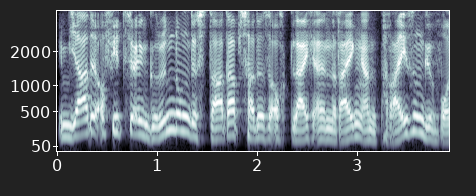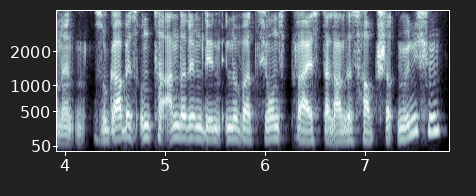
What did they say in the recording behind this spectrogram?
Im Jahr der offiziellen Gründung des Startups hat es auch gleich einen Reigen an Preisen gewonnen. So gab es unter anderem den Innovationspreis der Landeshauptstadt München,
